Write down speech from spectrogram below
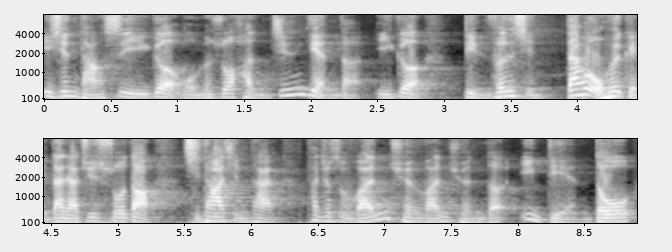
一心堂是一个我们说很经典的一个顶分型，待会我会给大家去说到其他形态，它就是完全完全的一点都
